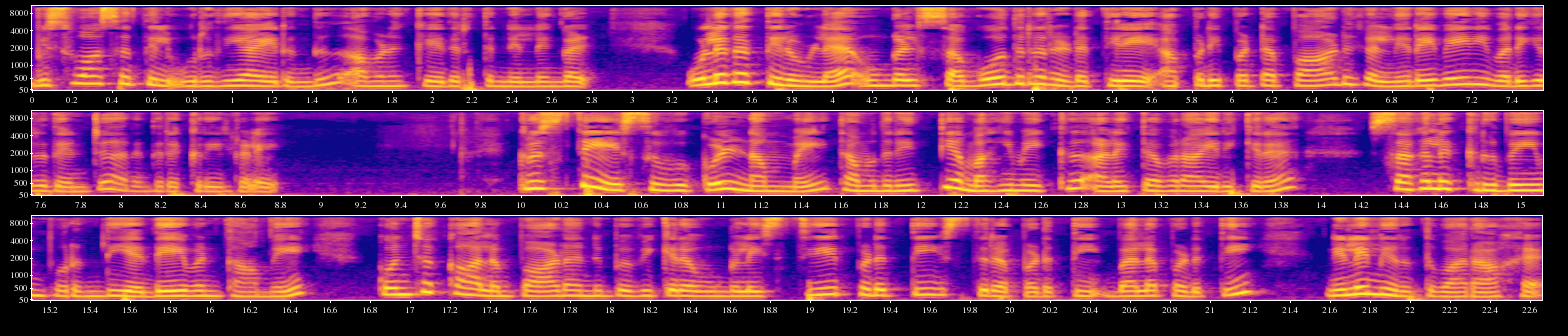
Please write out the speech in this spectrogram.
விசுவாசத்தில் உறுதியாயிருந்து அவனுக்கு எதிர்த்து நில்லுங்கள். உலகத்தில் உள்ள உங்கள் சகோதரரிடத்திலே அப்படிப்பட்ட பாடுகள் நிறைவேறி வருகிறது என்று அறிந்திருக்கிறீர்களே. கிறிஸ்து இயேசுவுக்குள் நம்மை தமது நித்திய மகிமைக்கு அழைத்தவராயிருக்கிற சகல கிருபையும் பொருந்திய தேவன் தாமே கொஞ்ச காலம் பாட அனுபவிக்கிற உங்களை சீர்படுத்தி ஸ்திரப்படுத்தி பலப்படுத்தி நிலைநிறுத்துவாராக.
